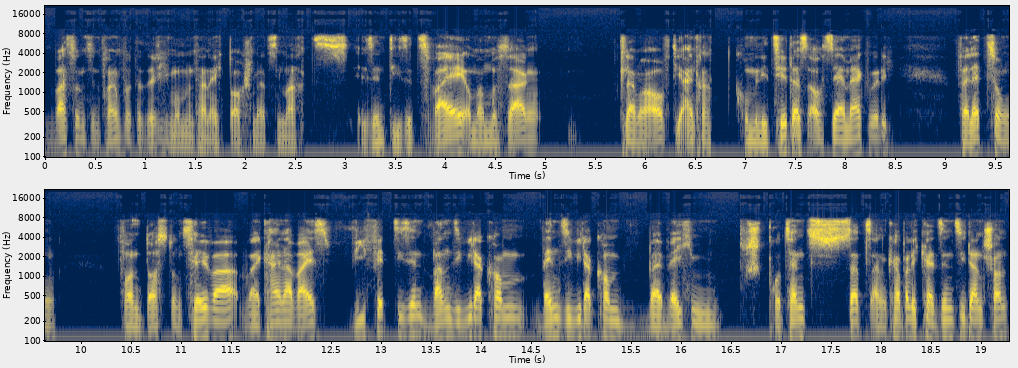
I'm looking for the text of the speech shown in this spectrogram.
was uns in Frankfurt tatsächlich momentan echt Bauchschmerzen macht, sind diese zwei. Und man muss sagen, Klammer auf, die Eintracht kommuniziert das auch sehr merkwürdig. Verletzungen von Dost und Silva, weil keiner weiß, wie fit sie sind, wann sie wiederkommen, wenn sie wiederkommen, bei welchem Prozentsatz an Körperlichkeit sind sie dann schon?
